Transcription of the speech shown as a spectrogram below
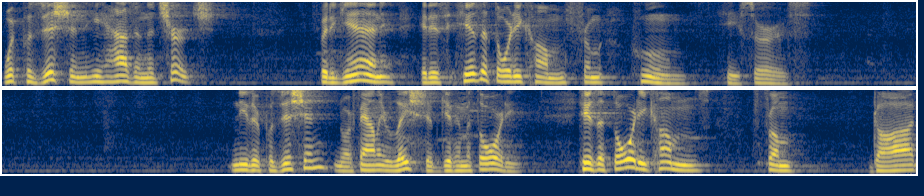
what position he has in the church. But again, it is his authority comes from whom he serves. Neither position nor family relationship give him authority. His authority comes from God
